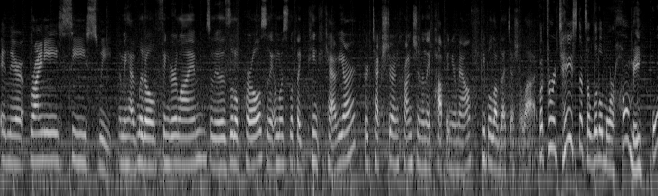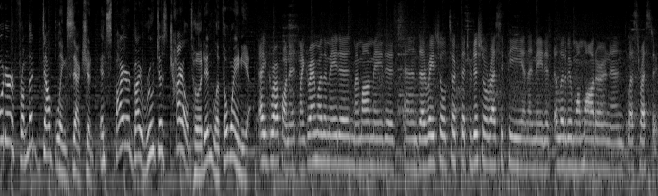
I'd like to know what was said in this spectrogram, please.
and they're briny, sea sweet. Then we have little finger lime, so they're those little pearls, so they almost look like pink caviar for texture and crunch, and then they pop in your mouth. People love that dish a lot. But for a taste that's a little more homey, order from the dumpling section, inspired by Ruta's childhood in Lithuania. I grew up on it. My grandmother made it, my mom made it, and uh, Rachel took the traditional recipe and then made it a little bit more modern and less rustic.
